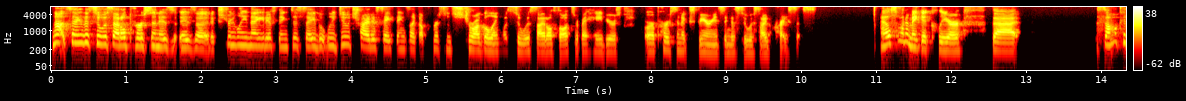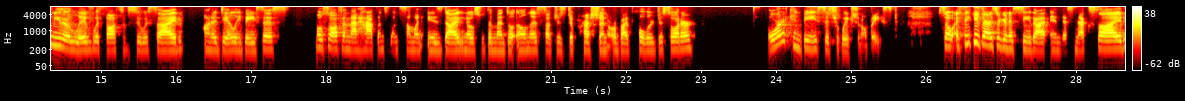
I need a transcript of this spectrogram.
not saying the suicidal person is is an extremely negative thing to say, but we do try to say things like a person struggling with suicidal thoughts or behaviors, or a person experiencing a suicide crisis. I also want to make it clear that someone can either live with thoughts of suicide on a daily basis. Most often, that happens when someone is diagnosed with a mental illness, such as depression or bipolar disorder, or it can be situational based. So, I think you guys are going to see that in this next slide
